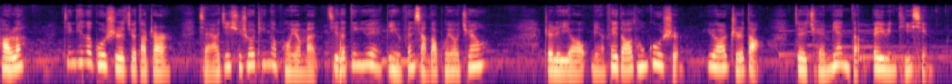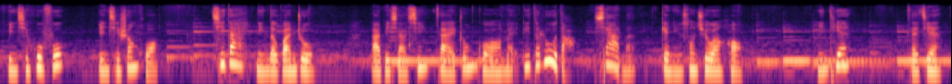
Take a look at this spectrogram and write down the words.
好了，今天的故事就到这儿。想要继续收听的朋友们，记得订阅并分享到朋友圈哦。这里有免费的儿童故事、育儿指导、最全面的备孕提醒、孕期护肤、孕期生活，期待您的关注。蜡笔小新在中国美丽的鹭岛厦门给您送去问候，明天再见。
